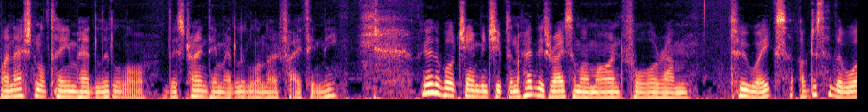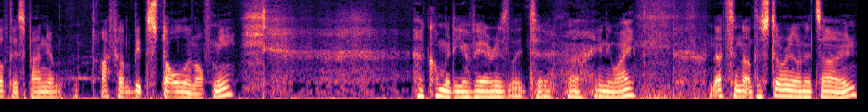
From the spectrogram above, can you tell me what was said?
My national team had little, or this train team had little or no faith in me. I go to the World Championships, and I've had this race on my mind for um, two weeks. I've just had the Vuelta España. I felt a bit stolen off me. A comedy of errors led to. Uh, anyway, that's another story on its own.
